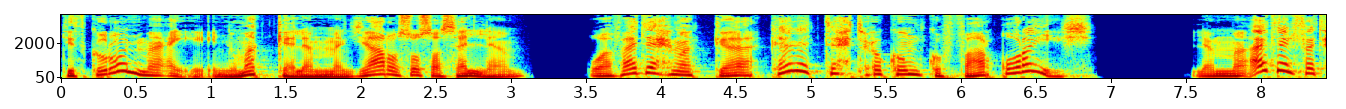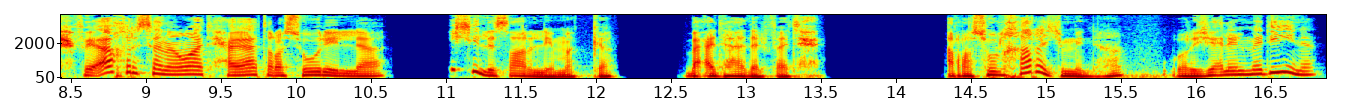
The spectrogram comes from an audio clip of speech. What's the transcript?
تذكرون معي أنه مكة لما جاء الرسول صلى الله عليه وسلم وفتح مكة كانت تحت حكم كفار قريش. لما أتى الفتح في آخر سنوات حياة رسول الله إيش اللي صار لمكة بعد هذا الفتح؟ الرسول خرج منها ورجع للمدينة.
